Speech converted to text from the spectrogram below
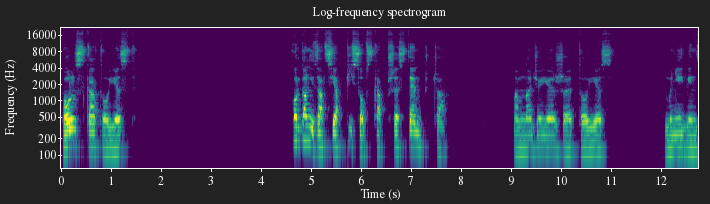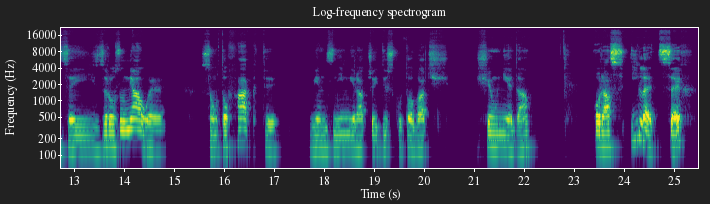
Polska to jest organizacja pisowska przestępcza. Mam nadzieję, że to jest mniej więcej zrozumiałe. Są to fakty, więc z nimi raczej dyskutować się nie da. Oraz ile cech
